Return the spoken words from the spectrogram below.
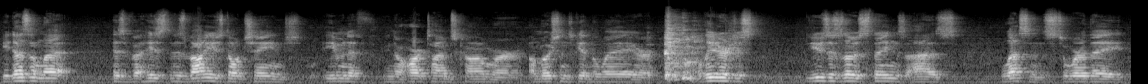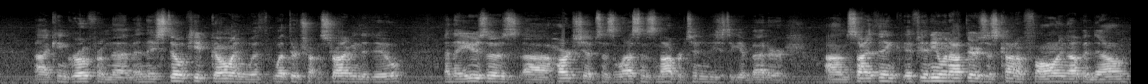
He doesn't let his his his values don't change even if you know hard times come or emotions get in the way or a leader just uses those things as lessons to where they uh, can grow from them and they still keep going with what they're tr- striving to do and they use those uh, hardships as lessons and opportunities to get better. Um, so I think if anyone out there is just kind of falling up and down,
